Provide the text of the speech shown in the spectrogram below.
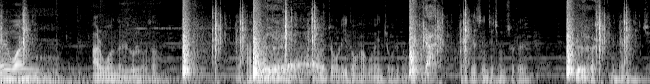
L1, R1을 눌러서 간단하게 오른쪽으로 이동하고 왼쪽으로 이동. Got it. 그렇게 해서 이제 점수를. 추가시키면 되는 거죠.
